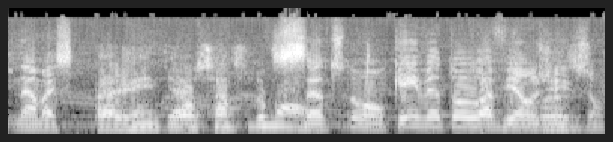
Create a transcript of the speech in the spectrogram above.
Não, mas. Pra gente é o Santos Dumont. Santos Dumont. Quem inventou o avião, Jason?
